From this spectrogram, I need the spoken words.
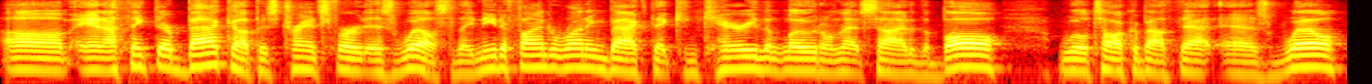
Um, and I think their backup is transferred as well. So they need to find a running back that can carry the load on that side of the ball. We'll talk about that as well.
